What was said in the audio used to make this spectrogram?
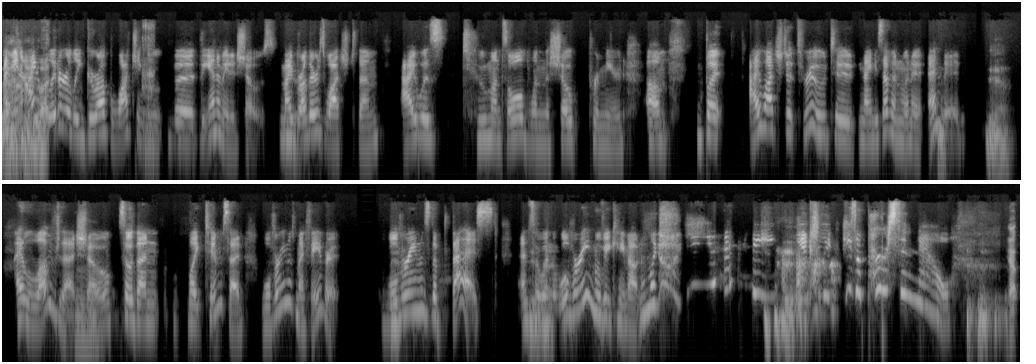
I mean, I But- literally grew up watching the- the the animated shows. My Yeah. brothers watched them. I was two months old when the show premiered. Um, but I watched it through to 97 when it ended. yeah. I loved that Mhm. show. So then, like Tim said, Wolverine was my favorite. Mm-hmm. Wolverine was the best. And so when mm-hmm. the Wolverine movie came out, and I'm like, yay! He actually, he's a person now. Yep.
